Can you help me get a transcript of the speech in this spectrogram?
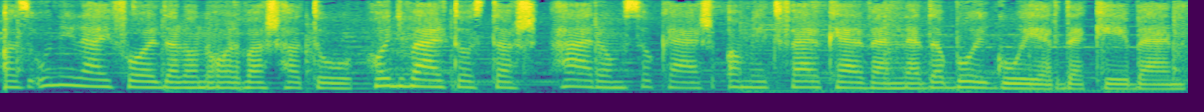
Az Unilife oldalon olvasható, hogy változtas, három szokás, amit fel kell venned a bolygó érdekében.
